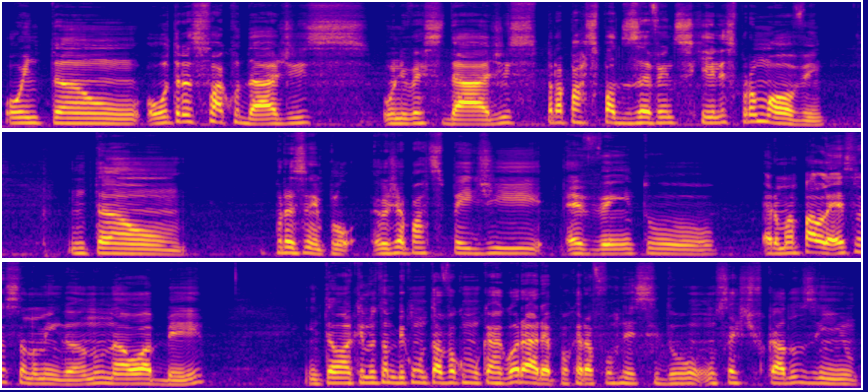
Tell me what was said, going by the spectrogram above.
ou então outras faculdades, universidades, para participar dos eventos que eles promovem. Então, por exemplo, eu já participei de evento, era uma palestra, se eu não me engano, na OAB, então aquilo também contava como carga horária, porque era fornecido um certificadozinho.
